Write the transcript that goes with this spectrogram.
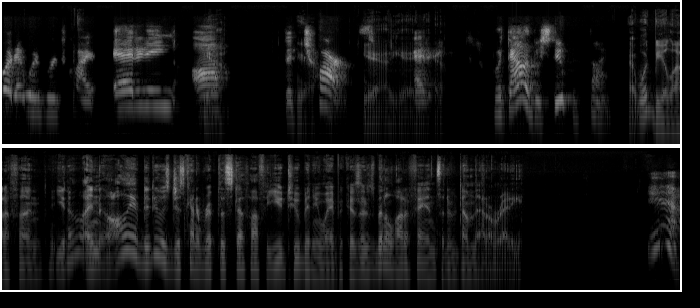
would. It would require editing off the Yeah. charts. yeah, yeah, yeah. But that would be super fun. That would be a lot of fun, you know. And all I have to do is just kind of rip the stuff off of YouTube anyway, because there's been a lot of fans that have done that already. Yeah.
